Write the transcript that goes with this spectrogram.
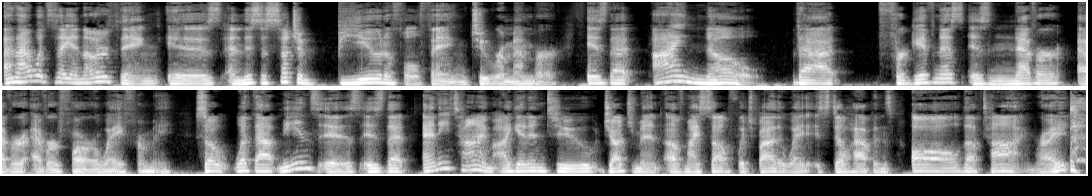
And I would say another thing is, and this is such a beautiful thing to remember, is that I know that forgiveness is never, ever, ever far away from me. So what that means is, is that anytime I get into judgment of myself, which by the way, it still happens all the time, right?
